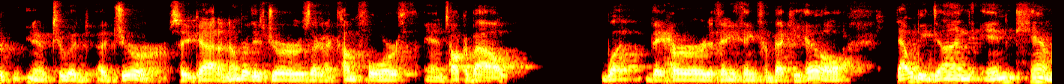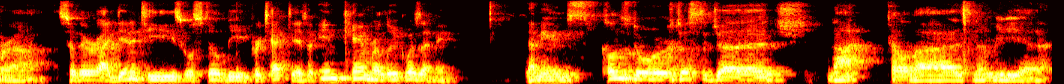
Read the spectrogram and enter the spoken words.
you know, to a, a juror. So you got a number of these jurors that are going to come forth and talk about what they heard, if anything, from Becky Hill. That will be done in camera, so their identities will still be protected. So in camera, Luke, what does that mean? That means closed doors, just the judge, not televised, no media.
